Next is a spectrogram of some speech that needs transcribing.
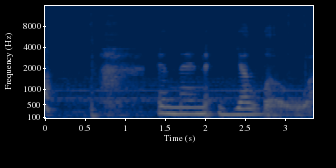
and then yellow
